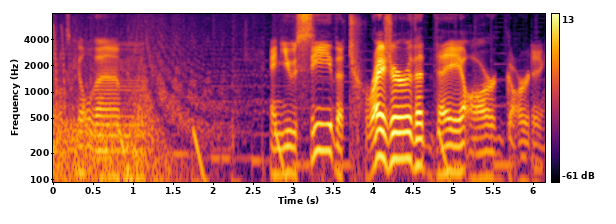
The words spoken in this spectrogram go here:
Let's kill them. And you see the treasure that they are guarding.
